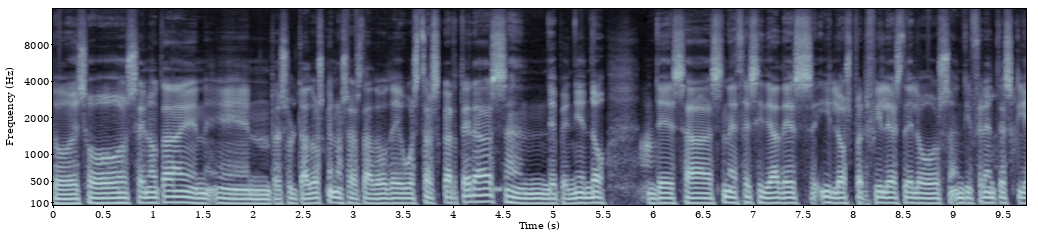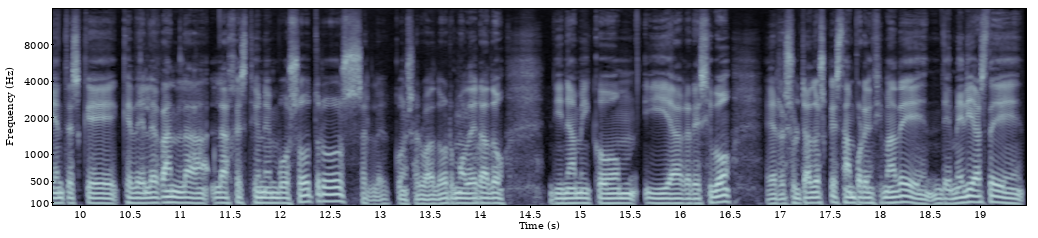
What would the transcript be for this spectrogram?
Todo eso se nota en, resultados que nos has dado de vuestras carteras, dependiendo de esas necesidades y los perfiles de los diferentes clientes que, delegan la, gestión en vosotros, el conservador, moderado, dinámico y agresivo, eh, resultados que están por encima de, medias de,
